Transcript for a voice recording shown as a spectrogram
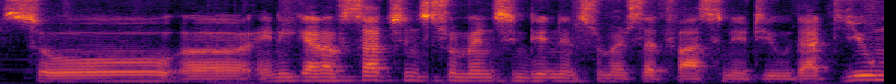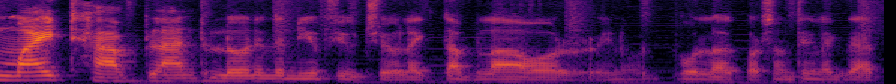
So, uh, any kind of such instruments, Indian instruments that fascinate you that you might have planned to learn in the near future, like tabla or you know, dholak or something like that.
